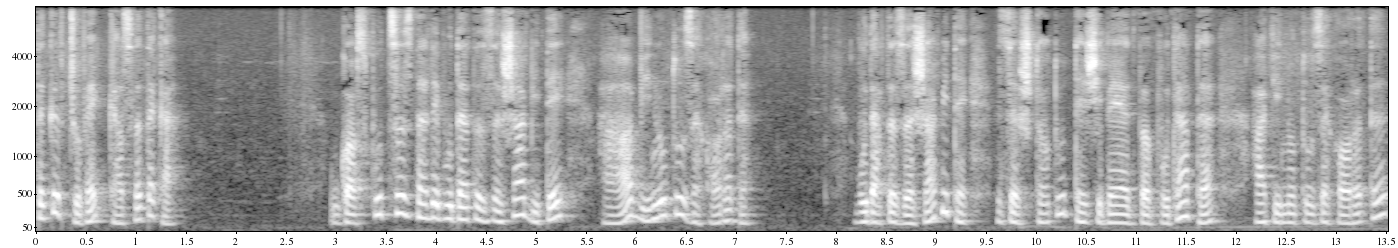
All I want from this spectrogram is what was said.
такъв човек казва така. Господ създаде водата за жабите, а виното за хората. Водата за жабите, защото те живеят във водата, а виното за хората,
